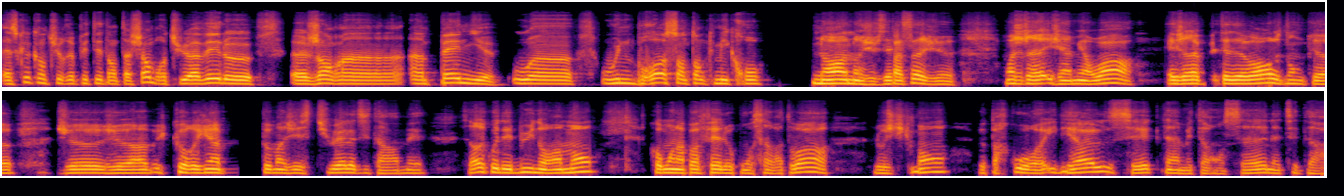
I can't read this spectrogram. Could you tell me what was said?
Est-ce que quand tu répétais dans ta chambre, tu avais le euh, genre un, un peigne ou, un, ou une brosse en tant que micro? Non, non, je faisais pas ça. Je, moi, j'ai un miroir et je répétais devant, donc je, je, je corrigeais un peu ma gestuelle, etc. Mais c'est vrai qu'au début, normalement, comme on n'a pas fait le conservatoire, logiquement, le parcours idéal, c'est que tu as un metteur en scène, etc.,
